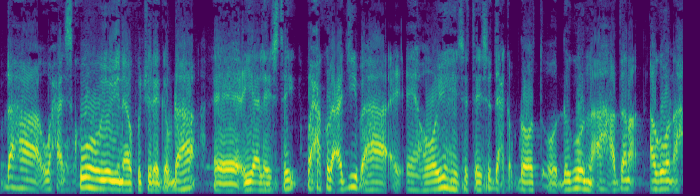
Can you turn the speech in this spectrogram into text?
Gabdhaha waxaa iskuwa hooyooyina ku jiray gabdhaha ciyaal haystay. Waxaa kaloo cajiib ahaa hooyo haysatay saddex gabdhood oo dhagoolna ah haddana agoon ah.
